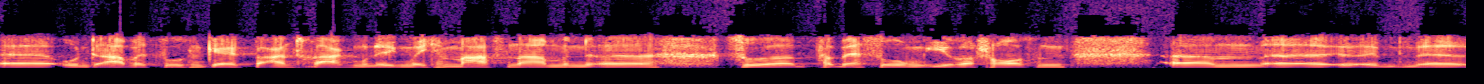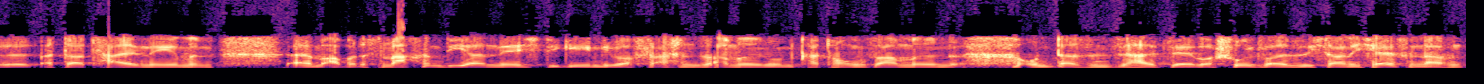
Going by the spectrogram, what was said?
äh, und Arbeitslosengeld beantragen und irgendwelche Maßnahmen äh, zur Verbesserung ihrer Chancen ähm, äh, äh da teilnehmen. Ähm, aber das machen die ja nicht. Die gehen lieber Flaschen sammeln und Karton sammeln und da sind sie halt selber schuld, weil sie sich da nicht helfen lassen.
